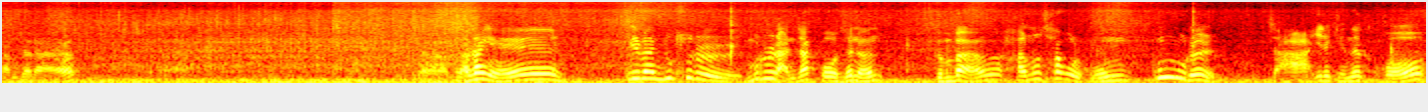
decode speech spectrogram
감자랑 자, 짜장에 일반 육수를 물을 안 잡고 저는 금방 한우 사골 공, 국물을 자 이렇게 넣고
